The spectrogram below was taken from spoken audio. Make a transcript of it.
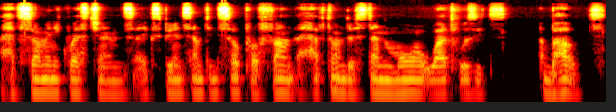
I have so many questions. I experienced something so profound. I have to understand more what was it about.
